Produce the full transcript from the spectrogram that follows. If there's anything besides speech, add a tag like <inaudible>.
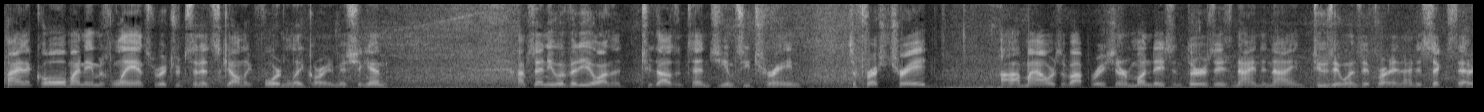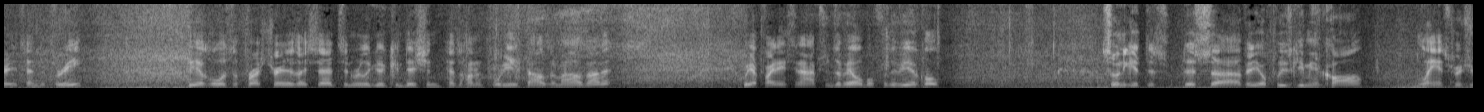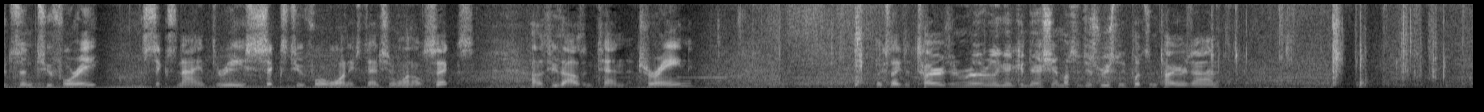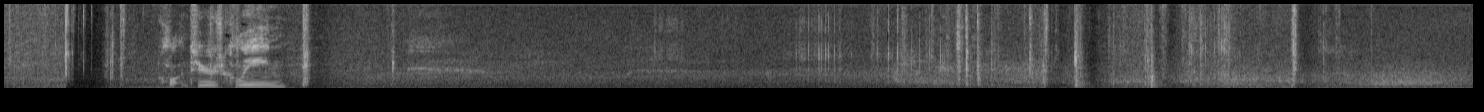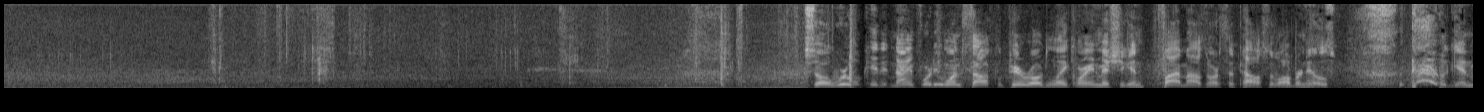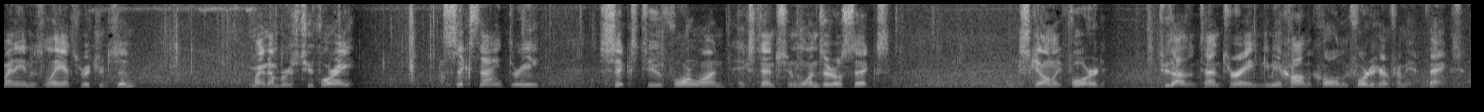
Hi Nicole, my name is Lance Richardson at Skalnek Ford in Lake Orion, Michigan. I'm sending you a video on the 2010 GMC Terrain. It's a fresh trade. Uh, my hours of operation are Mondays and Thursdays 9 to 9, Tuesday, Wednesday, Friday 9 to 6, Saturday 10 to 3. Vehicle was a fresh trade as I said, it's in really good condition, has 148,000 miles on it. We have financing options available for the vehicle. So when you get this, this uh, video, please give me a call. Lance Richardson, 248-693-6241, extension 106 on the 2010 Terrain. Looks like the tires in really, really good condition. Must have just recently put some tires on. Interior's clean. So we're located at 941 South Lapeer Road in Lake Orion, Michigan, five miles north of the Palace of Auburn Hills. <coughs> Again, my name is Lance Richardson. My number is 248-693-6241, extension 106, Skalnek Ford, 2010 Terrain. Give me a call, Nicole. Look forward to hearing from you. Thanks.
